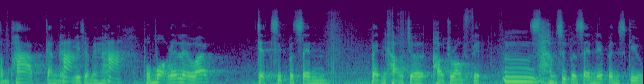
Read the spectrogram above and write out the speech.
สัมภาษณ์กันอย่างนี้ใช่ไหมฮะผมบอกได้เลยว่า 70% เป็น culture cultural fit 30%นี่เป็น skill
